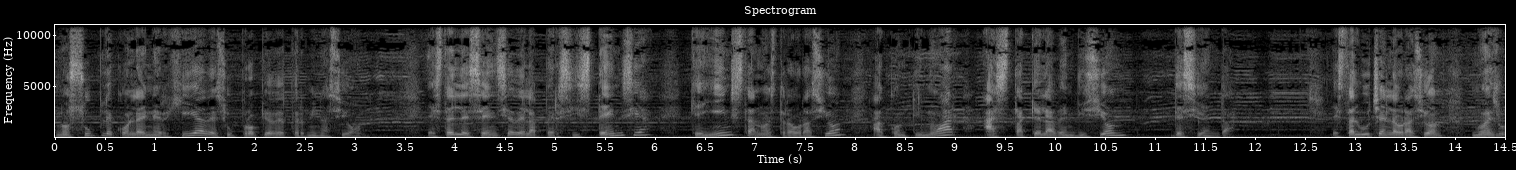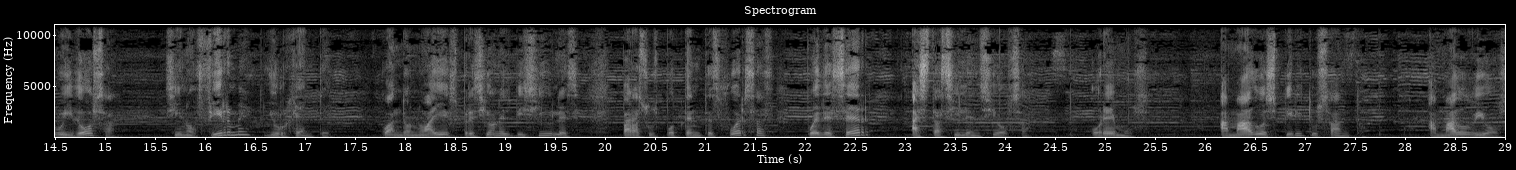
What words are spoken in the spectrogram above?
nos suple con la energía de su propia determinación. Esta es la esencia de la persistencia que insta nuestra oración a continuar hasta que la bendición descienda. Esta lucha en la oración no es ruidosa, sino firme y urgente. Cuando no hay expresiones visibles para sus potentes fuerzas, puede ser hasta silenciosa. Oremos. Amado Espíritu Santo, amado Dios,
